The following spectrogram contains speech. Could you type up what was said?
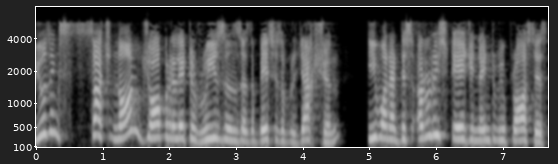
Using such non-job related reasons as the basis of rejection, even at this early stage in the interview process,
